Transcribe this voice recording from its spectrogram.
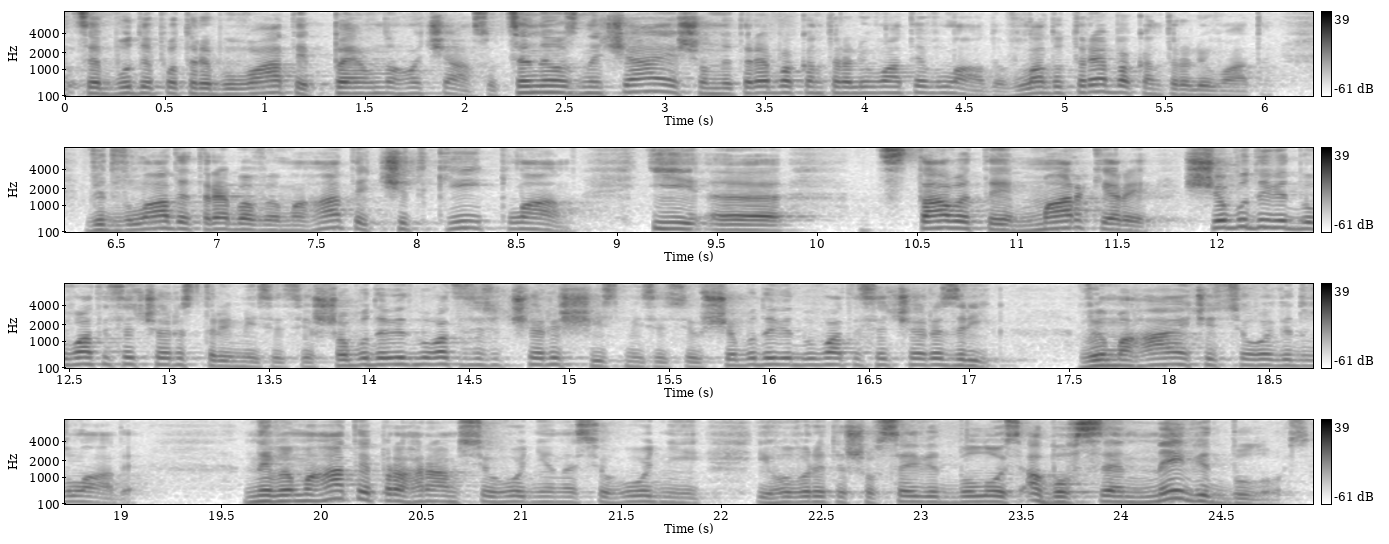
це буде потребувати певного часу. Це не означає, що не треба контролювати владу. Владу треба контролювати. Від влади треба вимагати чіткий план і е, ставити маркери, що буде відбуватися через 3 місяці, що буде відбуватися через 6 місяців, що буде відбуватися через рік, вимагаючи цього від влади. Не вимагати програм сьогодні на сьогодні і говорити, що все відбулося або все не відбулося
